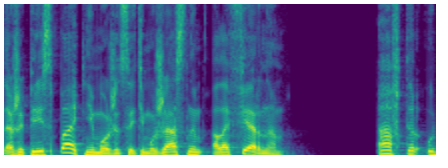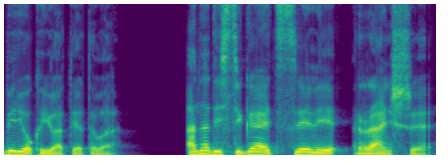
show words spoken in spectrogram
даже переспать не может с этим ужасным Алаферном. Автор уберег ее от этого. Она достигает цели раньше.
